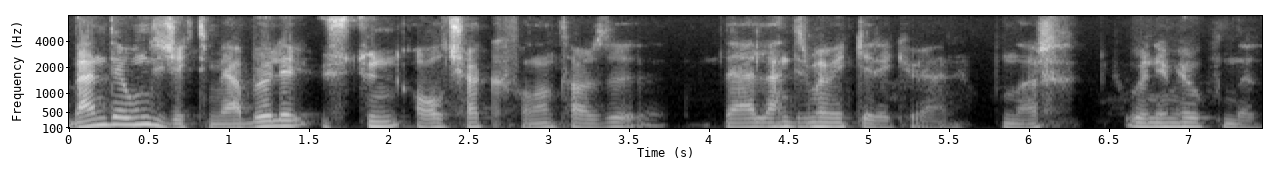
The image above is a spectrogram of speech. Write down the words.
Ben de onu diyecektim ya böyle üstün alçak falan tarzı değerlendirmemek gerekiyor yani. Bunlar önemi yok bunların.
